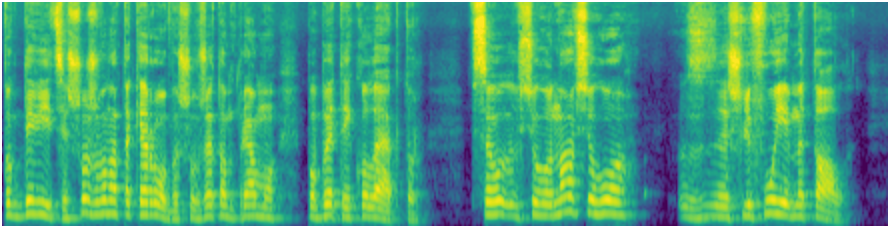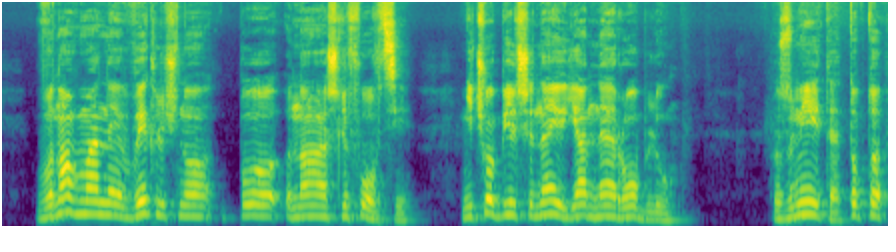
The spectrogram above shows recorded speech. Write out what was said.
Так дивіться, що ж вона таке робить, що вже там прямо побитий колектор. Всього-навсього шліфує метал. Вона в мене виключно по, на шліфовці. Нічого більше нею я не роблю. Розумієте? Тобто.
